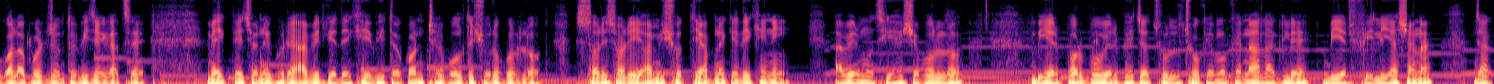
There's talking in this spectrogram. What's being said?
গলা পর্যন্ত ভিজে গেছে। মেঘ পেছনে ঘুরে আবিরকে দেখে ভীত কণ্ঠে বলতে শুরু করল, সরি সরি, আমি সত্যি আপনাকে দেখিনি। আবির মুচকি হেসে বলল বিয়ের পর বউয়ের ভেজা চুল চোখে মুখে না লাগলে বিয়ের ফিলি আসে না। যাক,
